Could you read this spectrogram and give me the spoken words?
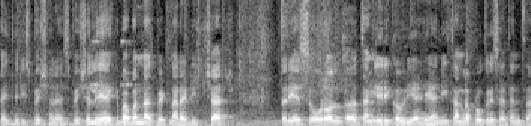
काहीतरी स्पेशल आहे. स्पेशल हे आहे की बाबांना आज भेटणार आहे डिस्चार्ज तर येस ओव्हरऑल चांगली रिकव्हरी आहे आणि चांगला प्रोग्रेस आहे त्यांचा.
